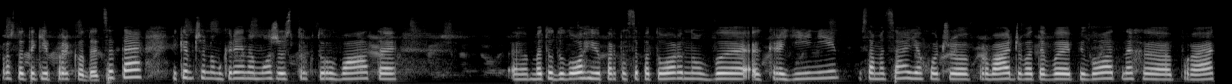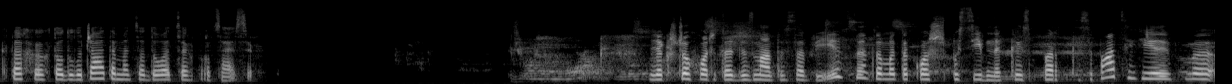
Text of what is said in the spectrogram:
просто такі приклади. Це те, яким чином Україна може структурувати е, методологію партисипаторну в країні. Саме це я хочу впроваджувати в пілотних е, проектах, е, хто долучатиметься до цих процесів. Якщо хочете дізнатися більше, то ми також посібники з партисипації е,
